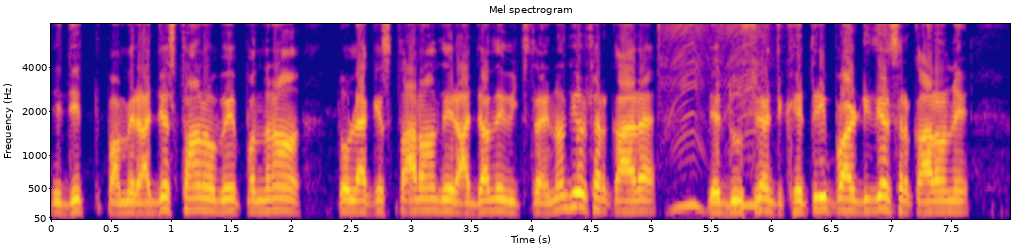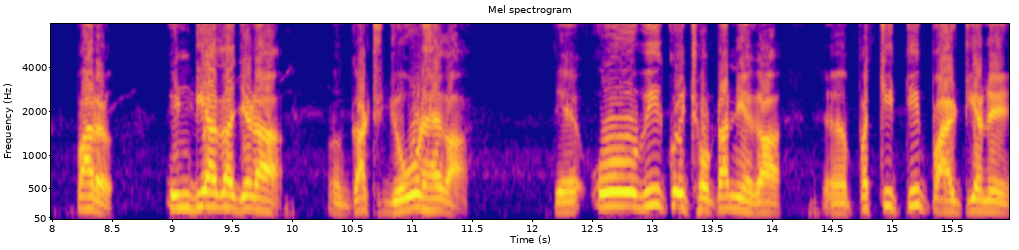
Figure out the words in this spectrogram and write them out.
ਤੇ ਜਿ ਭਾਵੇਂ ਰਾਜਸਥਾਨ ਹੋਵੇ 15 ਤੋਂ ਲੈ ਕੇ 17 ਦੇ ਰਾਜਾਂ ਦੇ ਵਿੱਚ ਤਾਂ ਇਹਨਾਂ ਦੀ ਉਹ ਸਰਕਾਰ ਹੈ ਤੇ ਦੂਸਰਿਆਂ 'ਚ ਖੇਤਰੀ ਪਾਰਟੀ ਦੀਆਂ ਸਰਕਾਰਾਂ ਨੇ। ਪਰ ਇੰਡੀਆ ਦਾ ਜਿਹੜਾ ਅ, ਗੱਠਜੋੜ ਹੈਗਾ ਤੇ ਉਹ ਵੀ ਕੋਈ ਛੋਟਾ ਨਹੀਂ ਹੈਗਾ। 25 30 ਪਾਰਟੀਆਂ ਨੇ।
